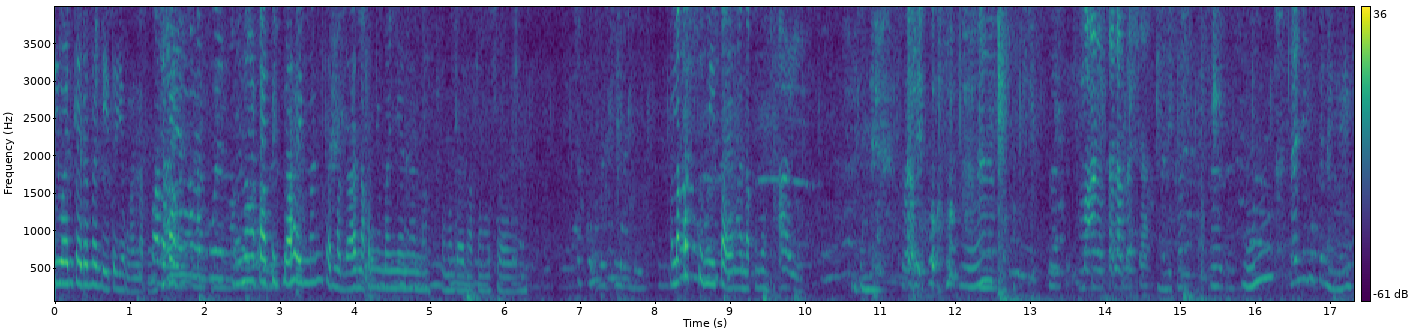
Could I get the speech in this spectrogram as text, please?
iwan ka naman dito yung anak mo. Tsaka, may mga kapitbahay man, kamag-anak niyo man yan, ano, kamag-anak ng asawa mo. Malakas sumipa ang anak mo. Ay. Grabe po. Hmm? Maano talaga siya. Malikot. Hmm? Saan niyo po pinag-grade?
